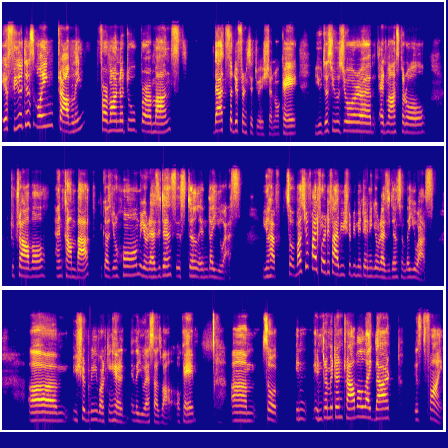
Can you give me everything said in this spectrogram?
If you're just going traveling for one or two per month, that's a different situation, okay? You just use your uh, advance parole to travel and come back because your home, your residence is still in the US. You have, so once you file 45, you should be maintaining your residence in the US. Um, you should be working here in the US as well, okay? Um, so in intermittent travel like that is fine.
